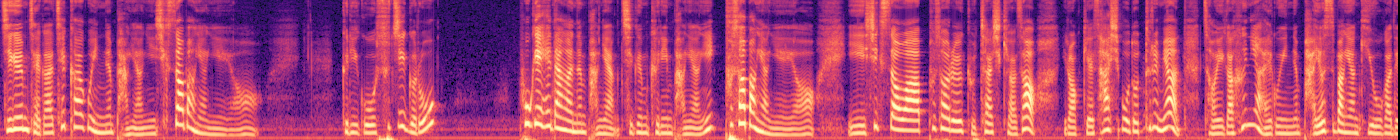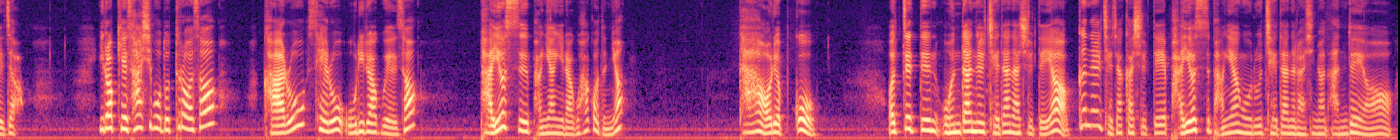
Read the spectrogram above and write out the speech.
지금 제가 체크하고 있는 방향이 식서 방향이에요. 그리고 수직으로 폭에 해당하는 방향, 지금 그린 방향이 푸서 방향이에요. 이 식서와 푸서를 교차시켜서 이렇게 45도 틀으면 저희가 흔히 알고 있는 바이어스 방향 기호가 되죠. 이렇게 45도 틀어서 가로, 세로, 올이라고 해서 바이어스 방향이라고 하거든요. 다 어렵고 어쨌든 원단을 재단하실 때요. 끈을 제작하실 때 바이어스 방향으로 재단을 하시면 안 돼요.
